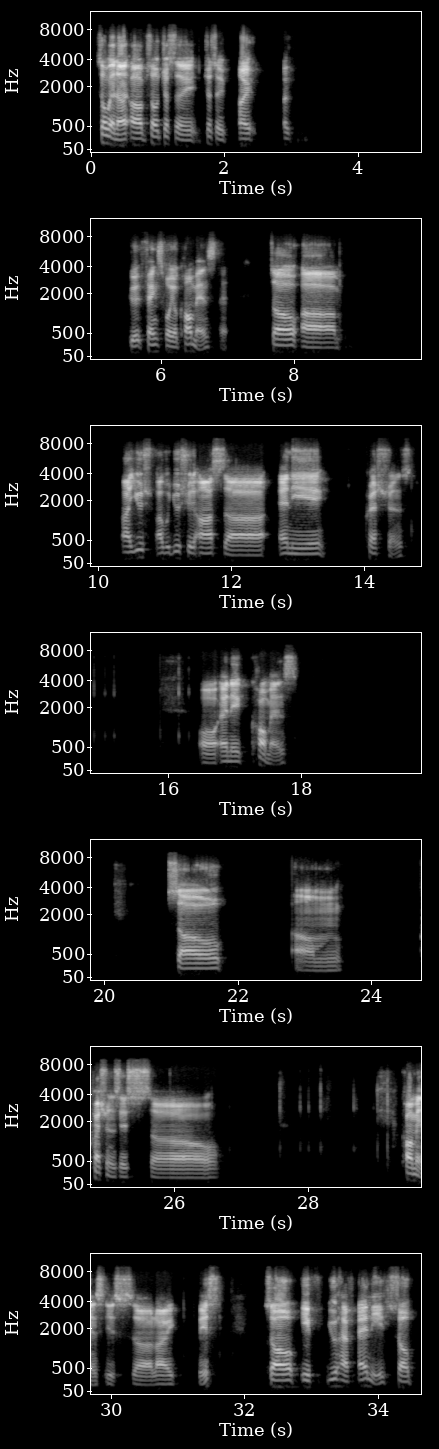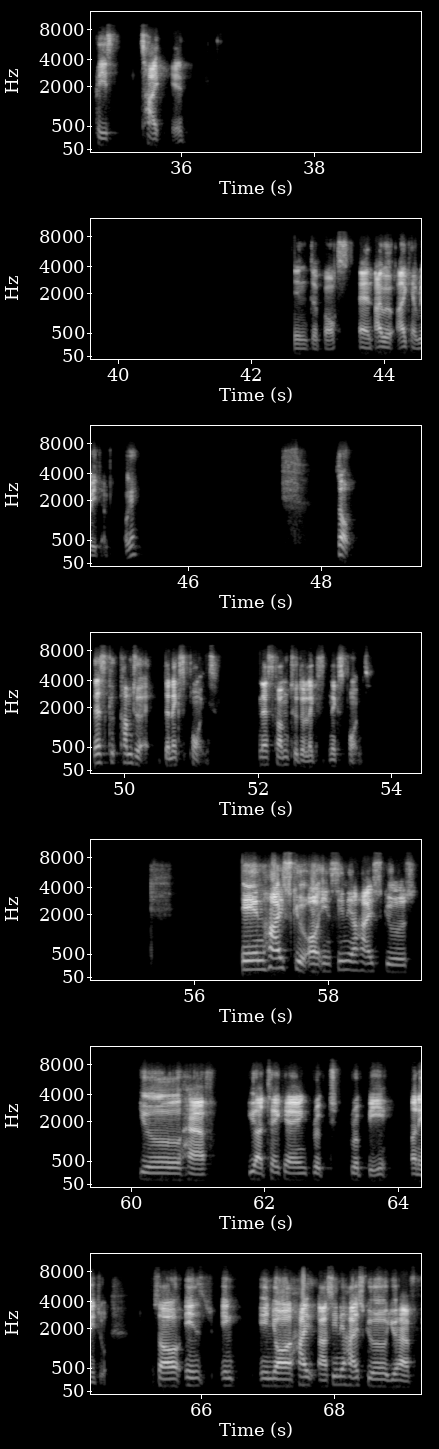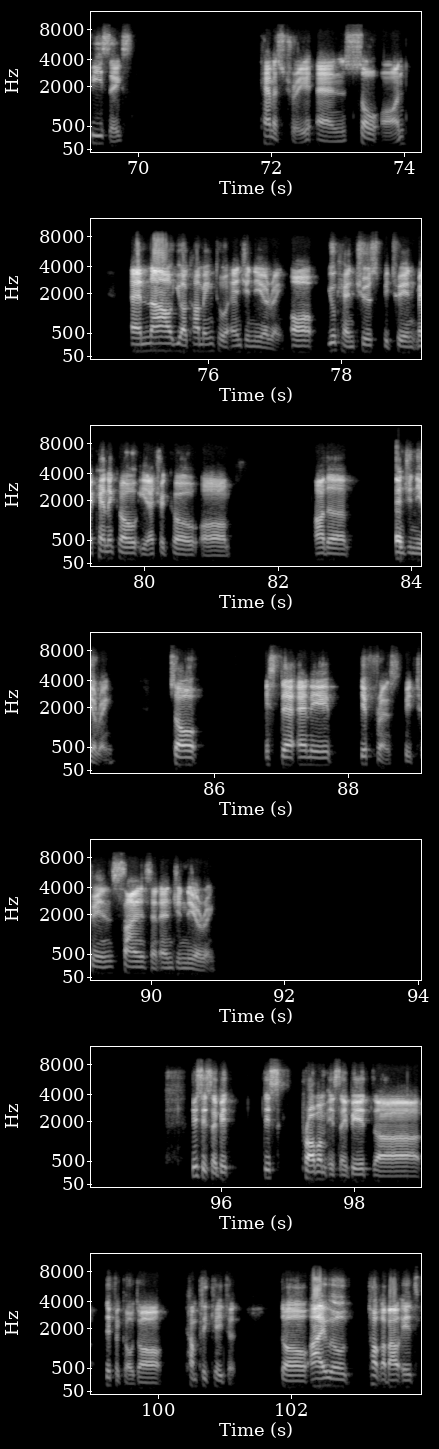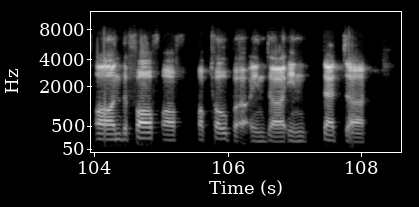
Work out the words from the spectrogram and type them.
So when I uh, so just a just a I, I good thanks for your comments. So um I us I would usually ask uh, any questions or any comments. So um, questions is uh, comments is uh, like this. So if you have any, so please type it. In the box and I will I can read them. Okay. So let's come to the next point. Let's come to the next next point. In high school or in senior high schools, you have you are taking group group B two. So in in in your high uh, senior high school, you have physics, chemistry, and so on. And now you are coming to engineering, or you can choose between mechanical, electrical, or other engineering. So is there any difference between science and engineering? This is a bit, this problem is a bit uh, difficult or complicated. So I will talk about it on the 4th of October in the in that uh,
